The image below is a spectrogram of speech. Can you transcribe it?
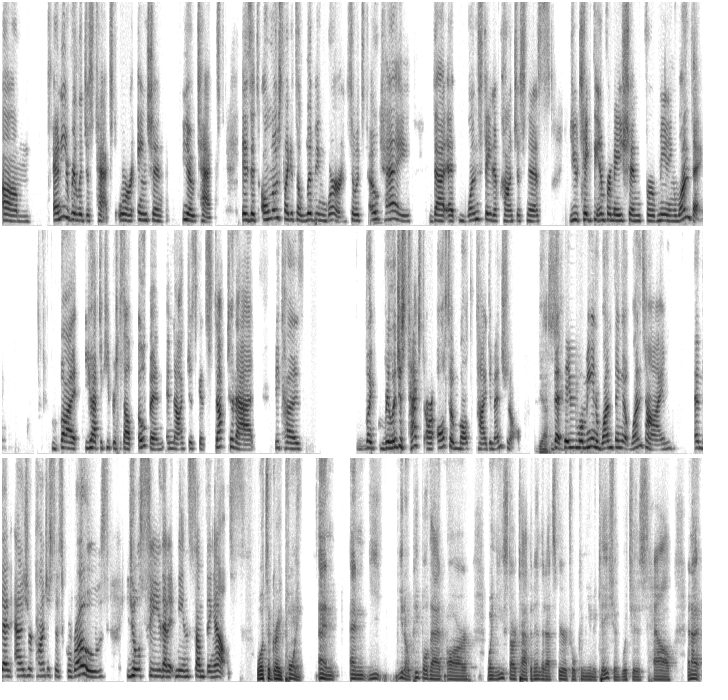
um, any religious text or ancient you know text is it's almost like it's a living word so it's okay that at one state of consciousness you take the information for meaning one thing but you have to keep yourself open and not just get stuck to that because like religious texts are also multi-dimensional. Yes. That they will mean one thing at one time and then as your consciousness grows you'll see that it means something else. Well it's a great point. And and you, you know people that are when you start tapping into that spiritual communication which is how and i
